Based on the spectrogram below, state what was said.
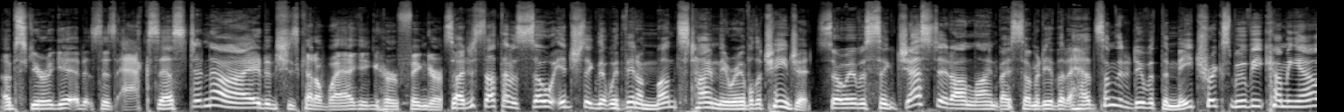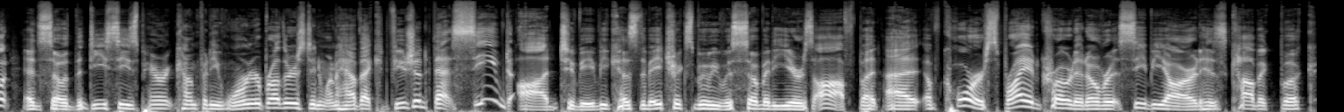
obscuring it and it says access denied. And she's kind of wagging her finger. So I just thought that was so interesting that within a month's time they were able to change it. So it was suggested online by somebody that it had something to do with the Matrix movie coming out, and so the DC's parent company Warner Brothers didn't want to have that confusion. That seemed odd to me because the Matrix movie was so many years off, but uh, of course Brian Cronin over at CBR and his comic book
